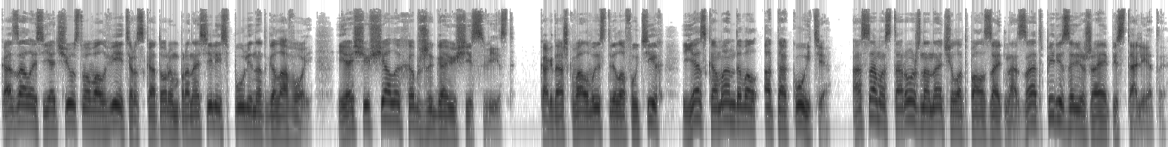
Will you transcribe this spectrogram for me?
Казалось, я чувствовал ветер, с которым проносились пули над головой, и ощущал их обжигающий свист. Когда шквал выстрелов утих, я скомандовал «Атакуйте!», а сам осторожно начал отползать назад, перезаряжая пистолеты.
